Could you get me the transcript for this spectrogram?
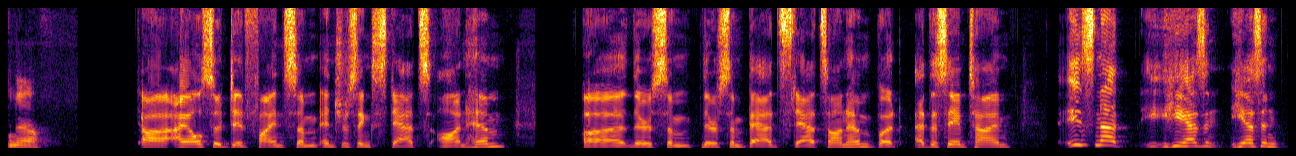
Yeah. Uh, I also did find some interesting stats on him. Uh, there's some there's some bad stats on him, but at the same time, he's not. He hasn't he hasn't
